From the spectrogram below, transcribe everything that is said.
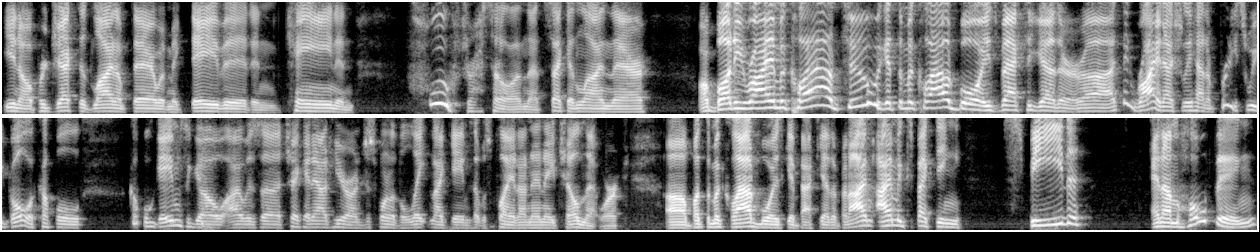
you know, projected lineup there with McDavid and Kane and whew, settle on that second line there. Our buddy Ryan McLeod too. We get the McLeod boys back together. Uh, I think Ryan actually had a pretty sweet goal a couple couple games ago. I was uh, checking out here on just one of the late night games that was playing on NHL Network. Uh, but the McLeod boys get back together. But I'm I'm expecting speed, and I'm hoping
